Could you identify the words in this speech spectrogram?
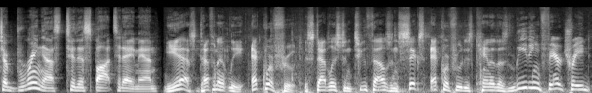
to bring us to this spot today, man. Yes, definitely. Equifruit, established in 2006, Equifruit is Canada's leading fair trade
